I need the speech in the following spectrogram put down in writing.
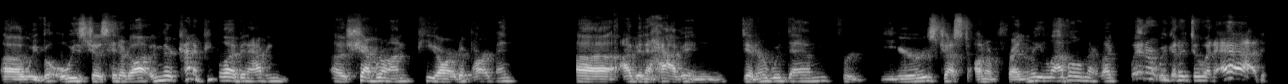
Uh, we've always just hit it off. And they're kind of people I've been having a Chevron PR department. Uh, I've been having dinner with them for years, just on a friendly level. And they're like, when are we going to do an ad?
